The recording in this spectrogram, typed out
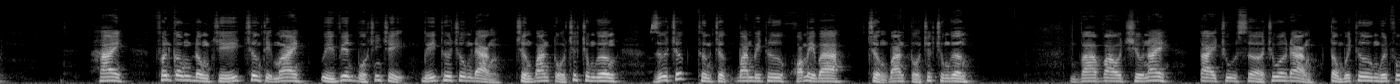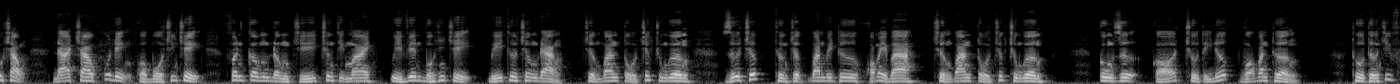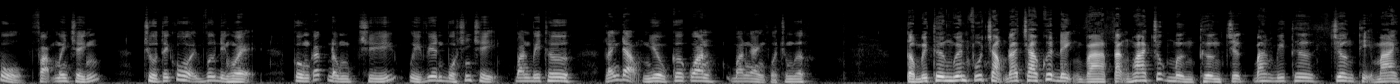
2. Phân công đồng chí Trương Thị Mai, Ủy viên Bộ Chính trị, Bí thư Trung Đảng, Trưởng ban Tổ chức Trung ương, giữ chức Thường trực Ban Bí thư khóa 13, Trưởng ban Tổ chức Trung ương. Và vào chiều nay, tại trụ sở Trung ương Đảng, Tổng Bí thư Nguyễn Phú Trọng đã trao quyết định của Bộ Chính trị phân công đồng chí Trương Thị Mai, Ủy viên Bộ Chính trị, Bí thư Trung Đảng, Trưởng ban Tổ chức Trung ương, giữ chức Thường trực Ban Bí thư khóa 13, Trưởng ban Tổ chức Trung ương. Cùng dự có Chủ tịch nước Võ Văn Thưởng, Thủ tướng Chính phủ Phạm Minh Chính, Chủ tịch Quốc hội Vương Đình Huệ cùng các đồng chí Ủy viên Bộ Chính trị, Ban Bí thư, lãnh đạo nhiều cơ quan, ban ngành của Trung ương. Tổng Bí thư Nguyễn Phú Trọng đã trao quyết định và tặng hoa chúc mừng Thường trực Ban Bí thư Trương Thị Mai.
